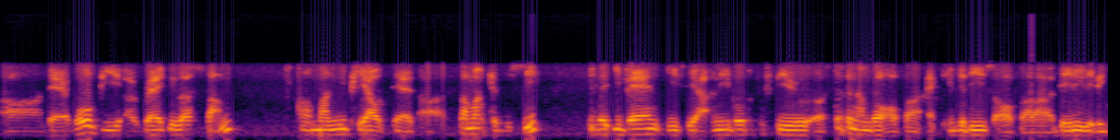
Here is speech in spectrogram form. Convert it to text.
uh, there will be a regular sum, uh, monthly payout that uh, someone can receive in the event if they are unable to fulfill a certain number of uh, activities of uh, daily living.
